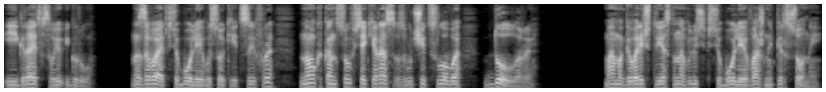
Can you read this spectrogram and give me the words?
и играет в свою игру. Называет все более высокие цифры, но к концу всякий раз звучит слово «доллары». Мама говорит, что я становлюсь все более важной персоной.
